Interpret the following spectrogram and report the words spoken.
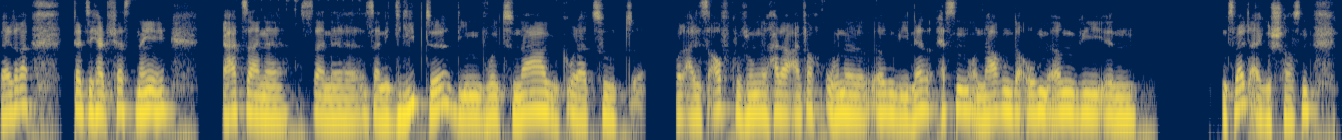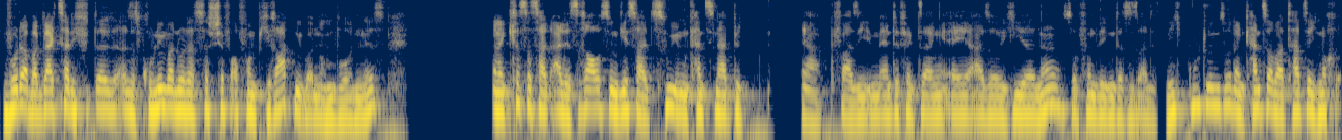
Weltraum, stellt sich halt fest, nee, er hat seine, seine, seine Geliebte, die ihm wohl zu nahe oder zu wohl alles aufgeschwungen hat er einfach ohne irgendwie ne, Essen und Nahrung da oben irgendwie in, ins Weltall geschossen. Die wurde aber gleichzeitig, also das Problem war nur, dass das Schiff auch von Piraten übernommen worden ist. Und dann kriegst du das halt alles raus und gehst halt zu ihm und kannst ihn halt ja, quasi im Endeffekt sagen, ey, also hier, ne, so von wegen, das ist alles nicht gut und so. Dann kannst du aber tatsächlich noch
